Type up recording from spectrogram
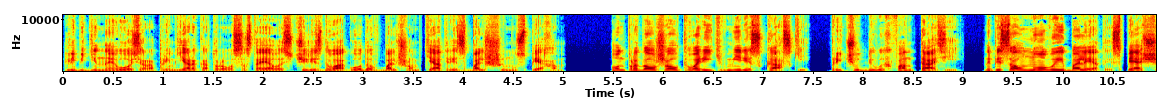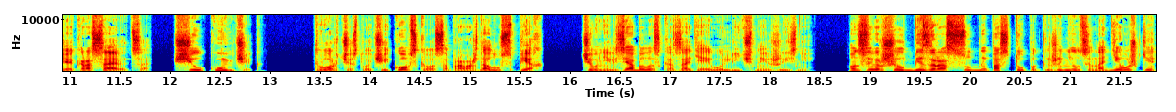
«Лебединое озеро», премьера которого состоялась через два года в Большом театре с большим успехом. Он продолжал творить в мире сказки, причудливых фантазий, написал новые балеты «Спящая красавица», «Щелкунчик», Творчество Чайковского сопровождал успех, чего нельзя было сказать о его личной жизни. Он совершил безрассудный поступок и женился на девушке,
